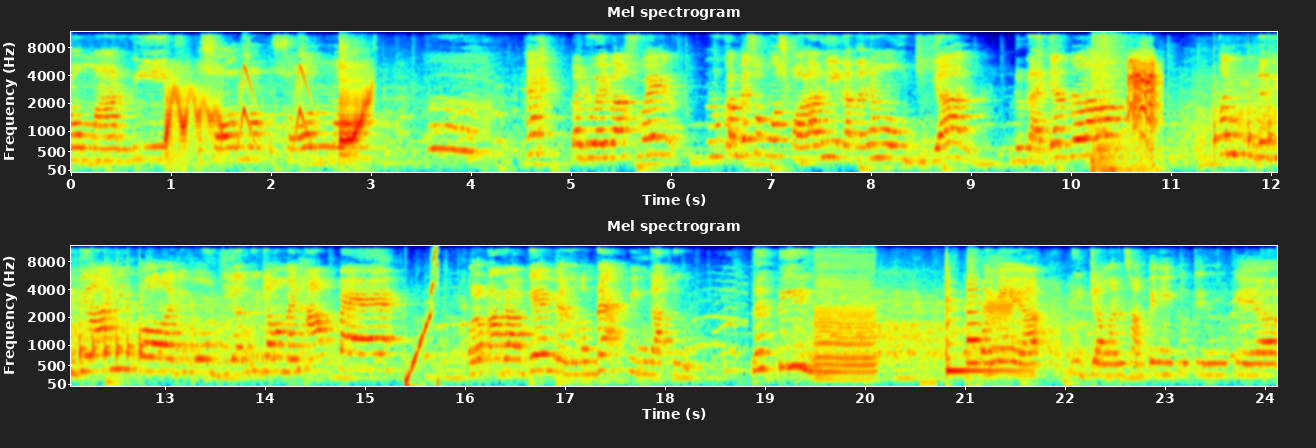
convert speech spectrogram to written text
sono mari, ke sono sono. Eh, by the way Baswe, lu kan besok mau sekolah nih, katanya mau ujian. Udah belajar belum? Kan udah dibilangin kalau lagi mau ujian tuh jangan main HP. Kalau kagak game ya nonton Blackpink gak tuh? Blackpink. Pokoknya ya, lu jangan sampai ngikutin kayak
